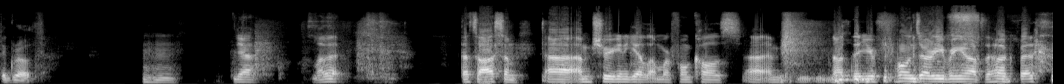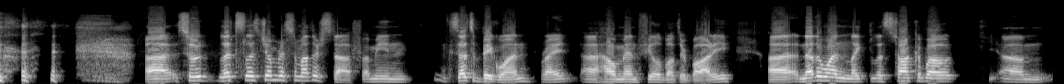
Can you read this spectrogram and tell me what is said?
the growth. Mm-hmm. Yeah, love it. That's awesome. Uh, I'm sure you're going to get a lot more phone calls. Uh, not that your phone's already ringing off the hook, but uh, so let's let's jump into some other stuff. I mean, because that's a big one, right? Uh, how men feel about their body. Uh, another one, like let's talk about um,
